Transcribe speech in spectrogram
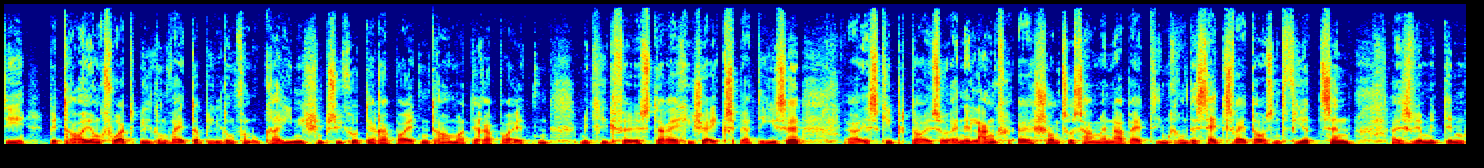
die Betreuung, Fortbildung, Weiterbildung von ukrainischen Psychotherapeuten, Traumatherapeuten mit Hilfe österreichischer Expertise. Äh, es gibt da also eine lang schon Zusammenarbeit, im Grunde seit 2014, als wir mit dem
